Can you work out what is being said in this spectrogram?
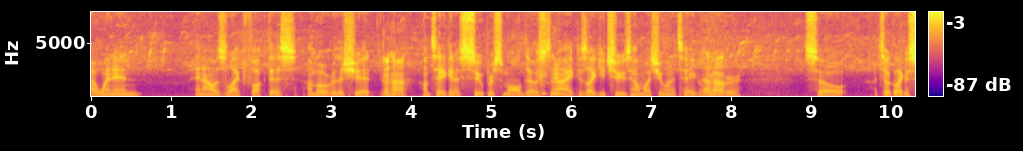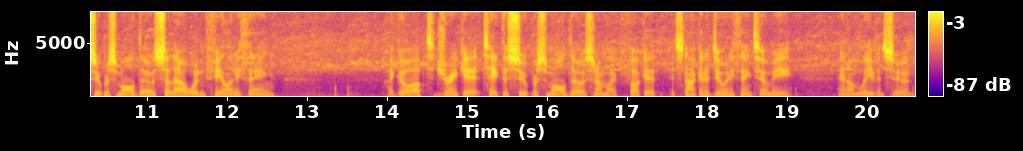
I went in and I was like, "Fuck this! I'm over the shit. Uh huh. I'm taking a super small dose tonight because like you choose how much you want to take or Uh-huh. whatever." So I took like a super small dose so that I wouldn't feel anything. I go up to drink it, take the super small dose, and I'm like, fuck it, it's not gonna do anything to me, and I'm leaving soon.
